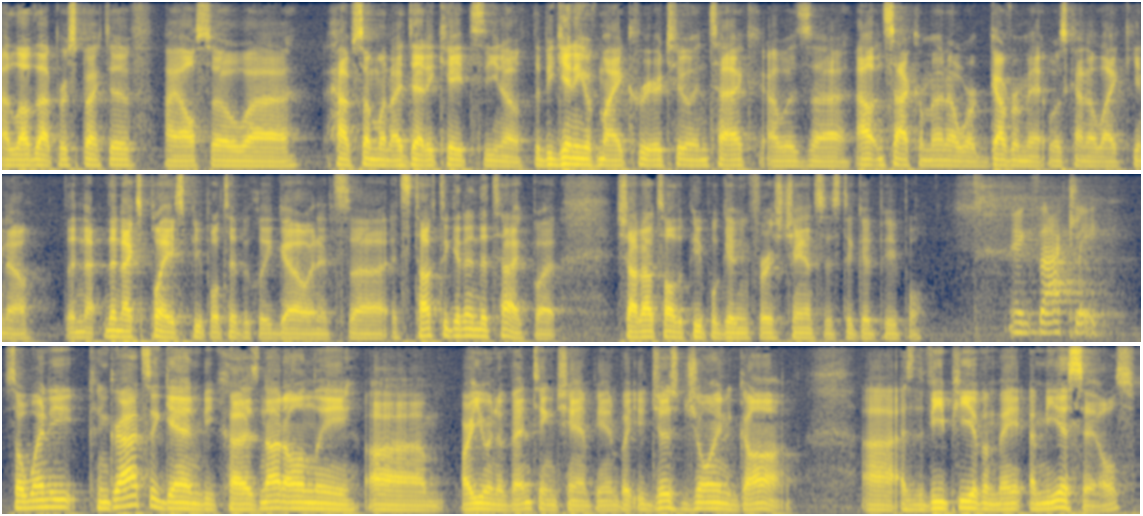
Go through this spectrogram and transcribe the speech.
I love that perspective. I also, uh, have someone I dedicate to, you know, the beginning of my career to in tech. I was uh, out in Sacramento where government was kind of like, you know, the, ne- the next place people typically go. And it's, uh, it's tough to get into tech, but shout out to all the people giving first chances to good people. Exactly. So, Wendy, congrats again because not only um, are you an eventing champion, but you just joined Gong uh, as the VP of EMEA sales.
